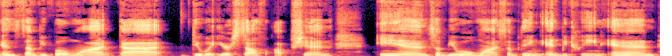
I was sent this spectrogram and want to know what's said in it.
And some people want that do it yourself option. And some people want something in between. And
